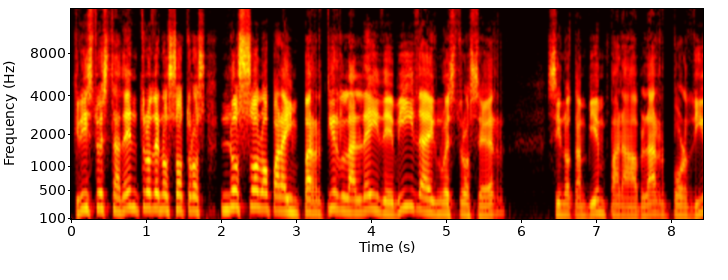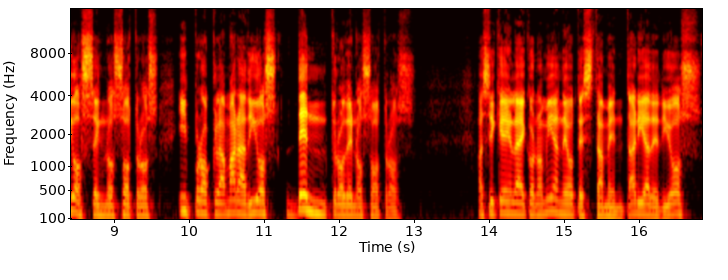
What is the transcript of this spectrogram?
Cristo está dentro de nosotros no solo para impartir la ley de vida en nuestro ser, sino también para hablar por Dios en nosotros y proclamar a Dios dentro de nosotros. Así que en la economía neotestamentaria de Dios,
